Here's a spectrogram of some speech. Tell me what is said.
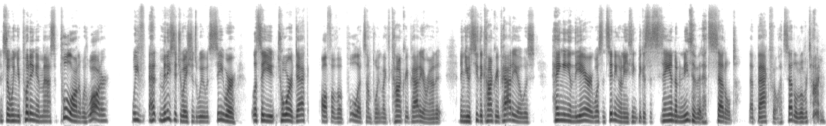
And so, when you're putting a massive pool on it with water, we've had many situations we would see where, let's say you tore a deck off of a pool at some point, like the concrete patio around it, and you would see the concrete patio was hanging in the air. It wasn't sitting on anything because the sand underneath of it had settled. That backfill had settled over time.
